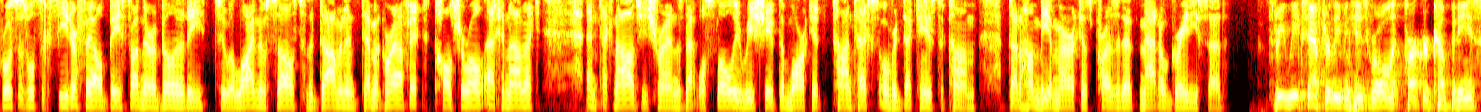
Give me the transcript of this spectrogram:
Grocers will succeed or fail based on their ability to align themselves to the dominant demographic, cultural, economic, and technology trends that will slowly reshape the market context over decades to come, dunnhumby America's president Matt O'Grady said. Three weeks after leaving his role at Parker Companies,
